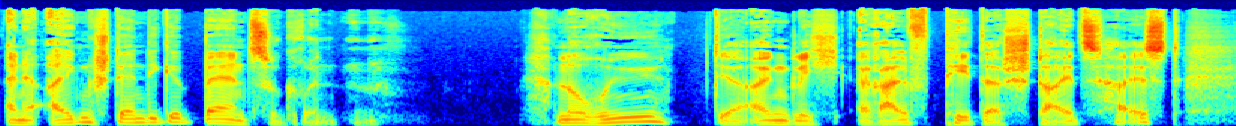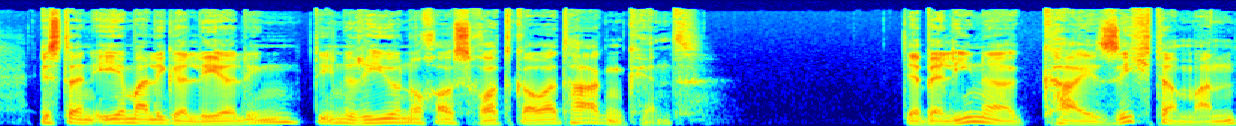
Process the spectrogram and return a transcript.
eine eigenständige Band zu gründen. Lenrue, der eigentlich Ralf Peter Steitz heißt, ist ein ehemaliger Lehrling, den Rio noch aus Rottgauer Tagen kennt. Der Berliner Kai Sichtermann,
